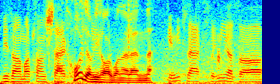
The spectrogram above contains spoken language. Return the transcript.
bizalmatlanság. Hogy a viharban ne lenne? Én mit látsz, hogy mi az a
